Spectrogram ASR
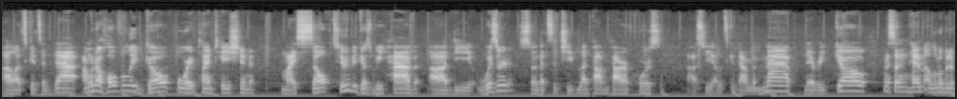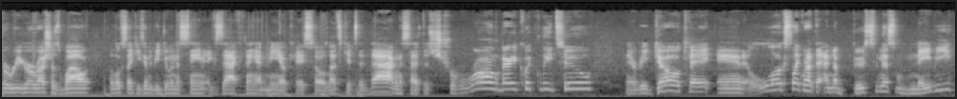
Uh, let's get to that. I'm to hopefully go for a plantation myself too, because we have uh, the wizard, so that's the cheap lead popping power, of course. Uh, so yeah, let's get down the map. There we go. I'm gonna send him a little bit of a regrow rush as well. It looks like he's gonna be doing the same exact thing at me. Okay, so let's get to that. I'm gonna set it to strong very quickly too. There we go, okay, and it looks like we're gonna have to end up boosting this, maybe.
